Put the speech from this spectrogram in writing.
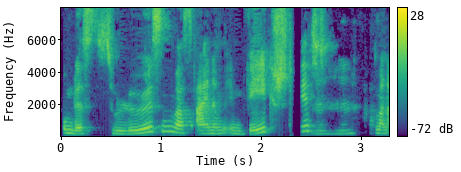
um das zu lösen, was einem im Weg steht, mhm. hat man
